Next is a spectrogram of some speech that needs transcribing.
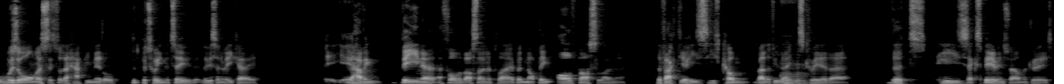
was almost a sort of happy middle between the two. That Luis Enrique, eh, having been a, a, former Barcelona player but not being of Barcelona, the fact that he's he's come relatively late mm-hmm. in his mm-hmm. career there, that he's experienced Real Madrid,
